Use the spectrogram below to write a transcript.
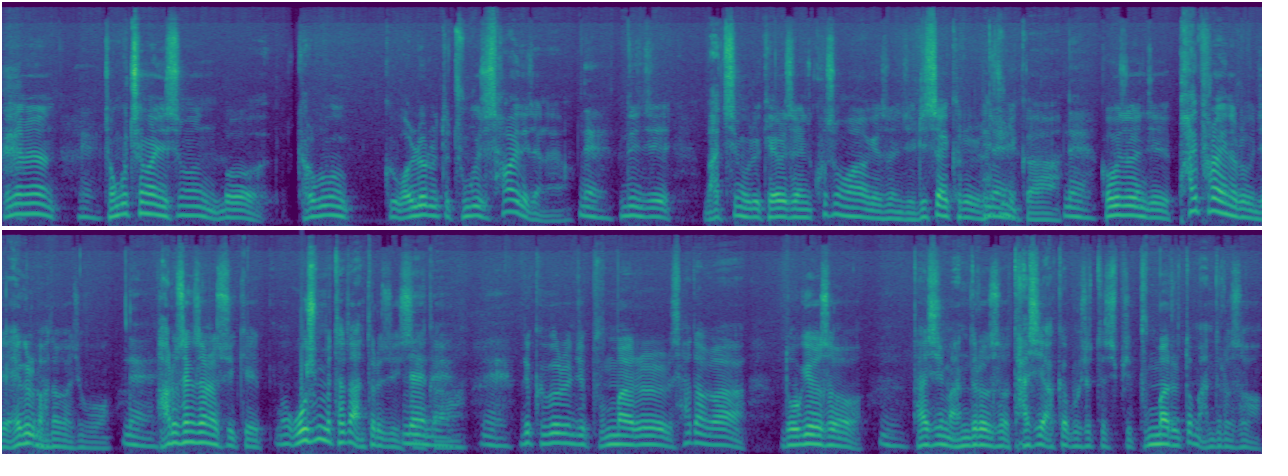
왜냐면 네. 전구체만 있으면 뭐 결국은 그 원료를 또 중국에서 사와야 되잖아요. 네. 근데 이제 마침 우리 계열사인 코스모화학에서 이제 리사이클을 네. 해주니까 네. 거기서 이제 파이프라인으로 이제 액을 음. 받아가지고 네. 바로 생산할 수 있게 뭐 50m도 안 떨어져 있으니까. 네네. 네. 근데 그거를 이제 분말을 사다가 녹여서 음. 다시 만들어서 다시 아까 보셨다시피 분말을 또 만들어서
